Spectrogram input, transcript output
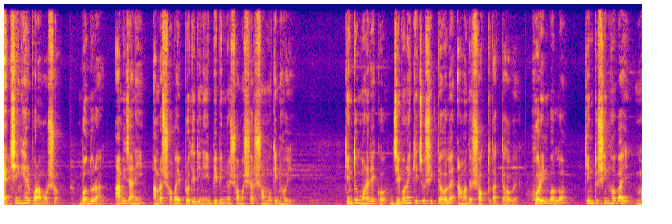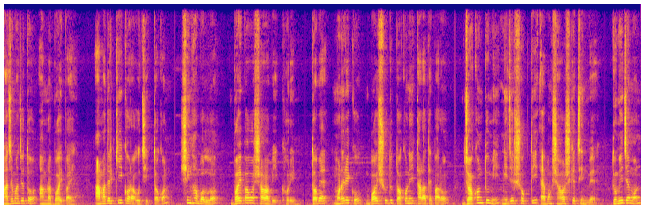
এক সিংহের পরামর্শ। বন্ধুরা, আমি জানি আমরা সবাই প্রতিদিনই বিভিন্ন সমস্যার সম্মুখীন হই। কিন্তু মনে রেখো, জীবনে কিছু শিখতে হলে আমাদের শক্ত থাকতে হবে। হরিণ বলল, কিন্তু সিংহ ভাই মাঝে মাঝে তো আমরা ভয় পাই। আমাদের কি করা উচিত তখন? সিংহ বলল, ভয় পাওয়া স্বাভাবিক, হরিণ। তবে মনে রেখো, ভয় শুধু তখনই তাড়াতে পারো যখন তুমি নিজের শক্তি এবং সাহসকে চিনবে। তুমি যেমন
